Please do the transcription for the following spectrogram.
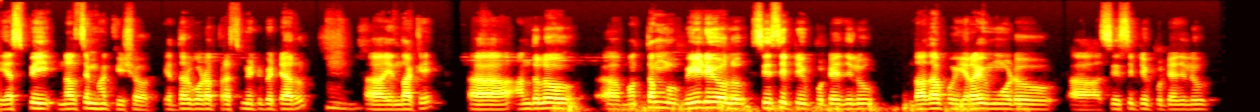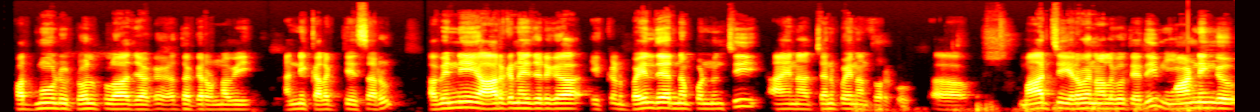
ఎస్పి నరసింహ కిషోర్ ఇద్దరు కూడా ప్రెస్ మీట్ పెట్టారు. ఆ, ఇందాకే. అందులో మొత్తం వీడియోలు సీసీటీవీ ఫుటేజీలు దాదాపు ఇరవై మూడు సీసీటీవీ ఫుటేజీలు పదమూడు టోల్ ప్లాజా దగ్గర ఉన్నవి అన్నీ కలెక్ట్ చేశారు. అవన్నీ ఆర్గనైజర్గా ఇక్కడ బయలుదేరినప్పటి నుంచి ఆయన చనిపోయినంత వరకు మార్చి ఇరవై నాలుగో తేదీ మార్నింగ్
